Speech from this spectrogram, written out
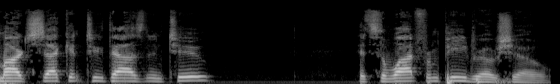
March 2nd, 2002. It's the Watt from Pedro show.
